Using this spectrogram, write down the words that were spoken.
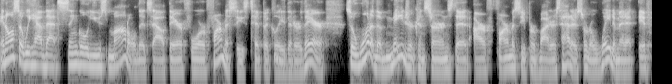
And also, we have that single use model that's out there for pharmacies typically that are there. So, one of the major concerns that our pharmacy providers had is sort of wait a minute, if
